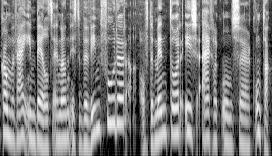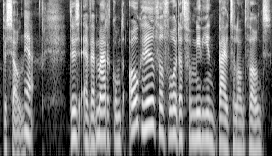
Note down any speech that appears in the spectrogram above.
komen wij in beeld. En dan is de bewindvoerder of de mentor is eigenlijk onze contactpersoon. Ja. Dus, eh, maar het komt ook heel veel voor dat familie in het buitenland woont.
